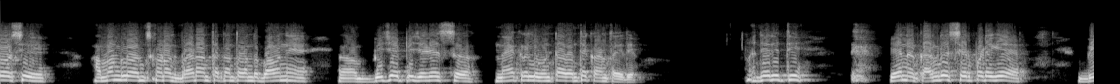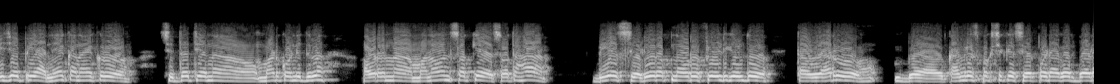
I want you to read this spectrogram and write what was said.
ತೋರಿಸಿ ಅಮಂಗ್ಲು ಅನ್ಸ್ಕೊಳೋದು ಬೇಡ ಅಂತಕ್ಕಂಥ ಒಂದು ಭಾವನೆ ಬಿಜೆಪಿ, ಜೆಡಿಎಸ್ ನಾಯಕರಲ್ಲಿ ಉಂಟಾದಂತೆ ಕಾಣ್ತಾ ಇದೆ. ಅದೇ ರೀತಿ ಏನು ಕಾಂಗ್ರೆಸ್ ಸೇರ್ಪಡೆಗೆ ಬಿಜೆಪಿಯ ಅನೇಕ ನಾಯಕರು ಸಿದ್ಧತೆಯನ್ನ ಮಾಡ್ಕೊಂಡಿದ್ರು. ಅವರನ್ನ ಮನವೊಲಿಸೋಕೆ ಸ್ವತಃ ಬಿ ಎಸ್ ಯಡಿಯೂರಪ್ಪನವರು ಫೀಲ್ಡ್ ಇಳಿದು ತಾವು ಯಾರು ಕಾಂಗ್ರೆಸ್ ಪಕ್ಷಕ್ಕೆ ಸೇರ್ಪಡೆ ಆಗೋದು ಬೇಡ.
